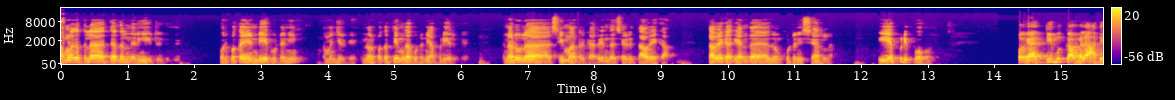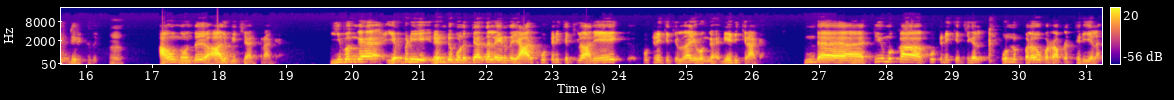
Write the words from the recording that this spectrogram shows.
தமிழகத்துல தேர்தல் நெருங்கிக்கிட்டு இருக்குது. ஒரு பக்கம் என்டிஏ கூட்டணி அமைஞ்சிருக்கு. இன்னொரு பக்கம் திமுக கூட்டணி அப்படியே இருக்கு. நடுவுல சீமான் இருக்காரு இந்த சைடு தாவேகா தாவேகாக்கு எந்த இதுவும் கூட்டணி சேரல. இது எப்படி போகும்? இப்போங்க திமுக மேல அதிருப்தி இருக்குது. அவங்க வந்து ஆளுங்கட்சியா இருக்கிறாங்க. இவங்க எப்படி ரெண்டு மூணு தேர்தலில் இருந்த யார் கூட்டணி கட்சிகளோ அதே கூட்டணி கட்சிகள் தான் இவங்க நீடிக்கிறாங்க. இந்த திமுக கூட்டணி கட்சிகள் ஒன்றும் பிளவுபடுறாப்புல தெரியல.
